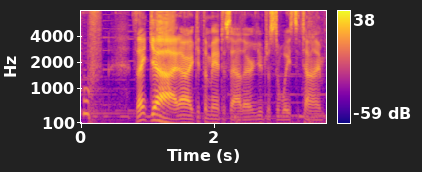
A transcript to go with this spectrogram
Whew. Thank God. Alright, get the Mantis out of there. You're just a waste of time.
